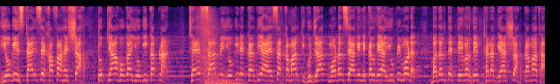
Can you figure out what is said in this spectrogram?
योगी स्टाइल से खफा है शाह तो क्या होगा योगी का प्लान छह साल में योगी ने कर दिया ऐसा कमाल कि गुजरात मॉडल से आगे निकल गया यूपी मॉडल। बदलते तेवर देख ठनक गया शाह का माथा।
